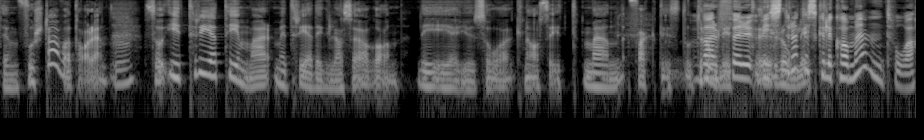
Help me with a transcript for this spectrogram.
den första avataren. Mm. Så i tre timmar med 3D-glasögon, det är ju så knasigt men faktiskt otroligt Varför visste du att det roligt. skulle komma en tvåa?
